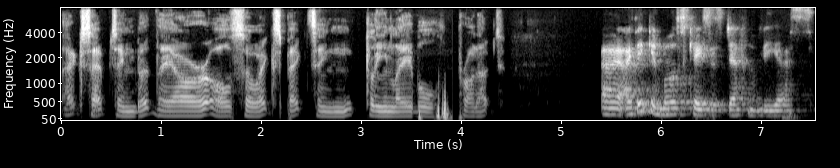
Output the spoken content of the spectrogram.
accepting, but they are also expecting clean label product. Uh, I think in most cases, definitely yes.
